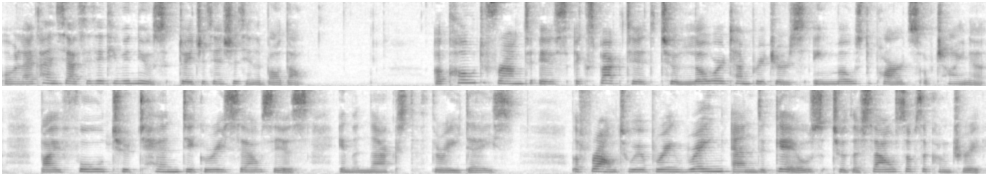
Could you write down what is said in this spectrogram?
我们来看一下 CCTV News 对这件事情的报道。A cold front is expected to lower temperatures in most parts of China by 4 to 10 degrees Celsius in the next three days. The front will bring rain and gales to the south of the country,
